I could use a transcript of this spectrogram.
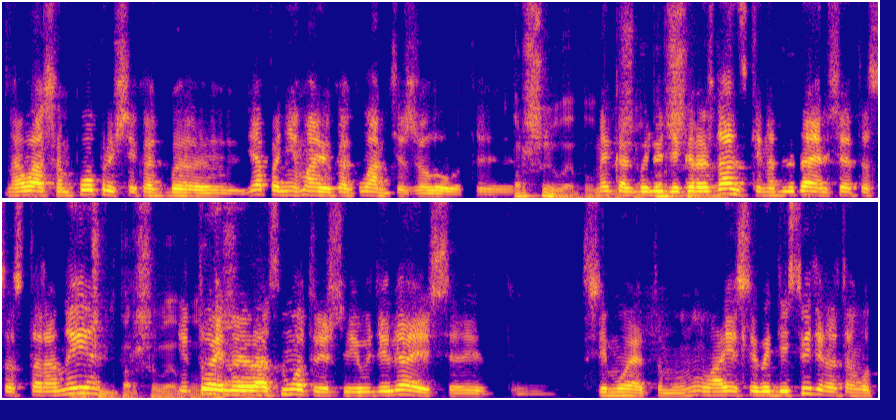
На вашем поприще, как бы, я понимаю, как вам тяжело. Вот, э, Паршивая мы как бы люди гражданские, наблюдаем все это со стороны, Очень паршивая и то поприще. иной раз смотришь и удивляешься и, всему этому. Ну, а если вы действительно там вот...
